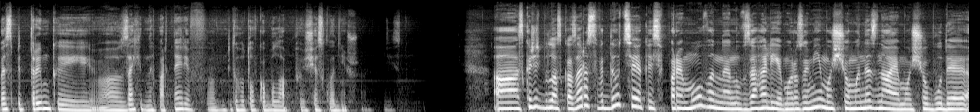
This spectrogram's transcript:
без підтримки е, західних партнерів е, підготовка була б ще складнішою. А скажіть, будь ласка, зараз ведуться якісь перемовини? Ну, взагалі, ми розуміємо, що ми не знаємо, що буде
